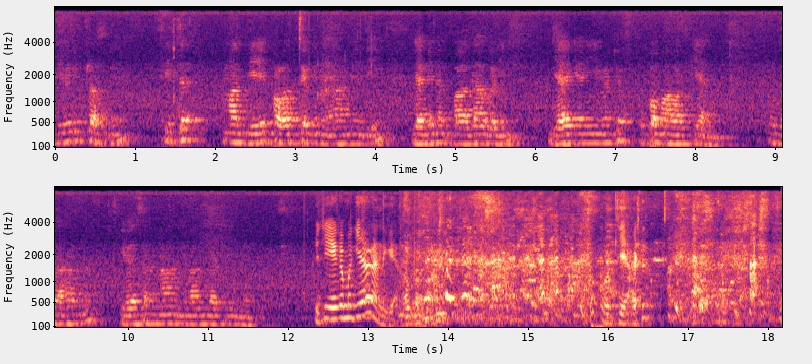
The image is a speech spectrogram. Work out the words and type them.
දෙවෙනි ප්‍රශ්නේ සිත මැදේ පවත්වගෙන යාමේදී ලැබෙන බාධා වලින් ජය ගැනීමට උපමාවක් කියන්නේ. උදාහරණ ඉවසන්නා නිවන් දකින්න. ඉතින් ඒකම කියාගන්න කියන්නේ උපමාව. ඔය කියාගන්න.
